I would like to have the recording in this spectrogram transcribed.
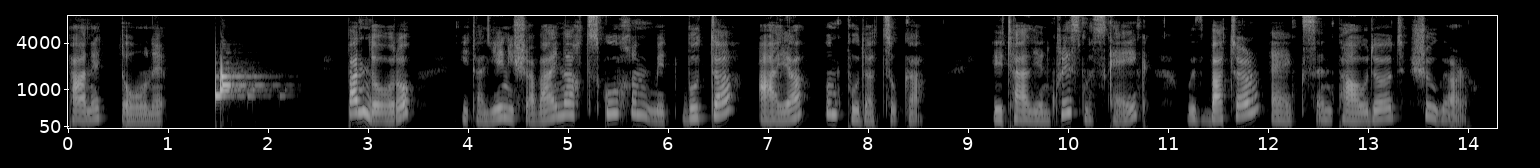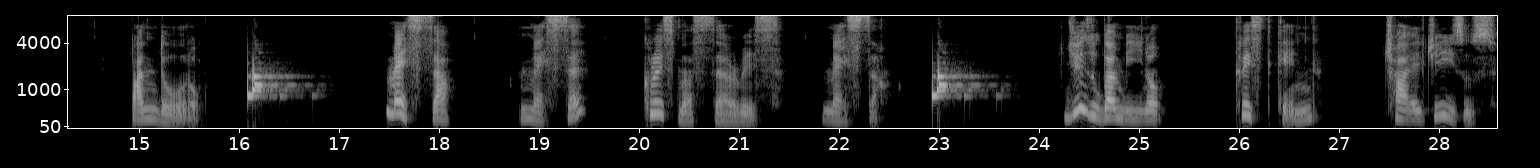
Panettone. Pandoro, italienischer Weihnachtskuchen mit Butter, Eier und Puderzucker. Italian Christmas cake with butter, eggs and powdered sugar. Pandoro. Messa. Messe. Christmas service. Messa. Gesù bambino. Christkind. Child Jesus.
